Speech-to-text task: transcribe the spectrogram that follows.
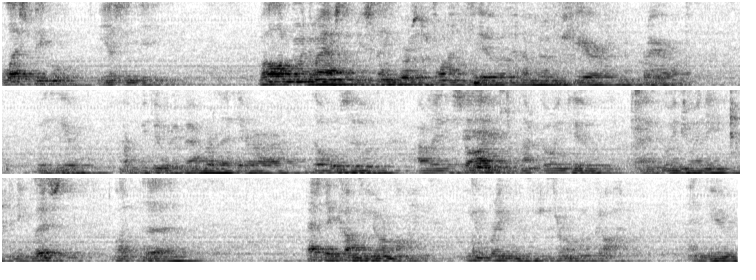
Blessed people, yes indeed. Well, I'm going to ask that we sing verses 1 and 2, and then I'm going to share in a prayer with you. And we do remember that there are those who are laid aside. I'm not going to uh, go into any, any list. But uh, as they come to your mind, you bring them to the throne of God. And you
